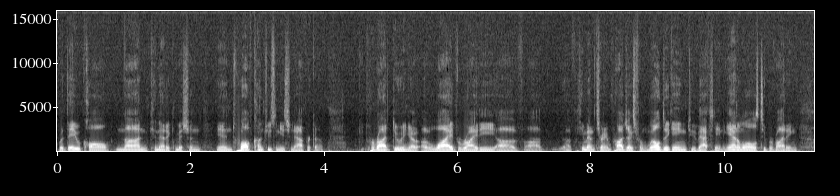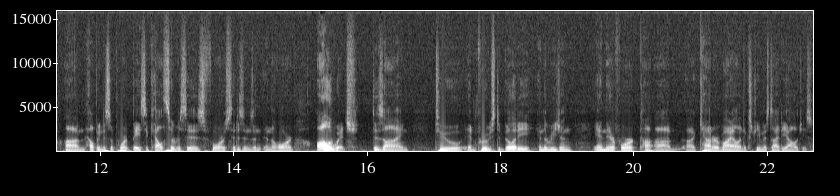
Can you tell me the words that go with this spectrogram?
what they would call non-kinetic mission in 12 countries in Eastern Africa, provide doing a, a wide variety of, uh, of, humanitarian projects from well digging to vaccinating animals to providing um, helping to support basic health services for citizens in, in the Horn, all of which designed to improve stability in the region and therefore um, uh, counter violent extremist ideologies.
